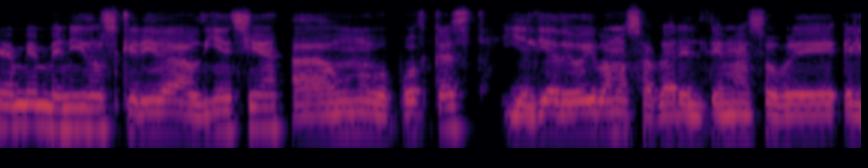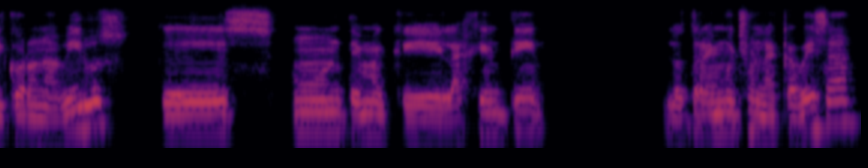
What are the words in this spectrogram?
Sean bienvenidos, querida audiencia, a un nuevo podcast y el día de hoy vamos a hablar el tema sobre el coronavirus, que es un tema que la gente lo trae mucho en la cabeza,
